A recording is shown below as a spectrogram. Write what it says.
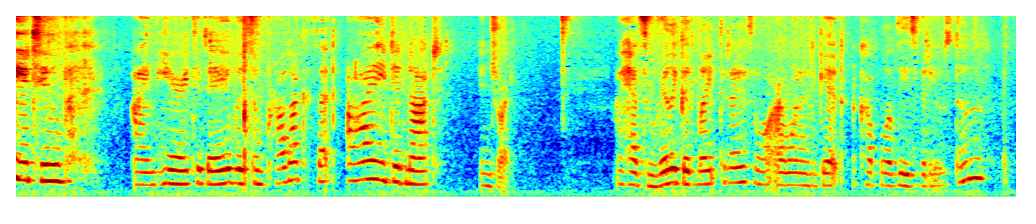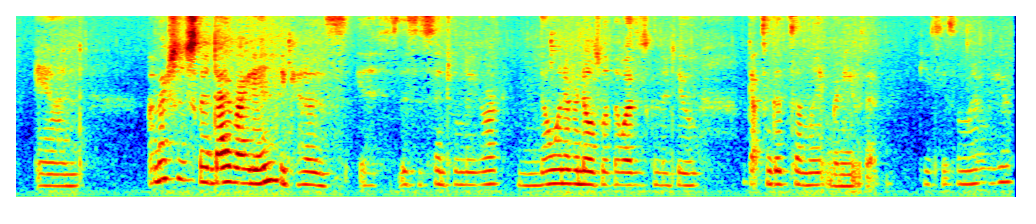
YouTube! I'm here today with some products that I did not enjoy. I had some really good light today, so I wanted to get a couple of these videos done. And I'm actually just going to dive right in because this is central New York. No one ever knows what the weather's going to do. I've got some good sunlight, I'm going to use it. Can you see sunlight over here?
